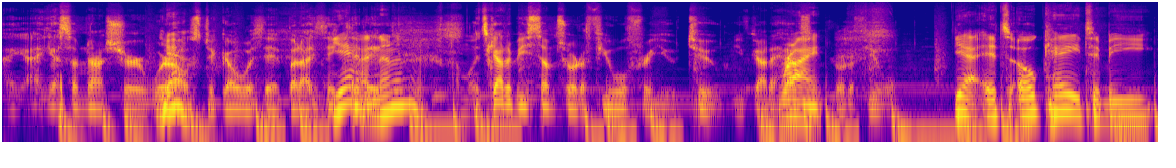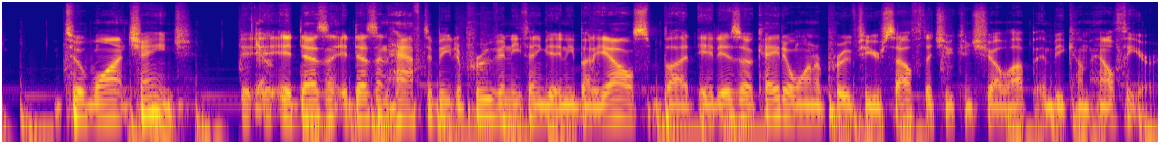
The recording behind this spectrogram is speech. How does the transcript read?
I, I guess i'm not sure where Yeah. else to go with it but i think yeah, that it, no, no, no. it's got to be some sort of fuel for you too you've got to have Right. some sort of fuel yeah it's okay to be to want change it, Yeah. it doesn't it doesn't have to be to prove anything to anybody else but it is okay to want to prove to yourself that you can show up and become healthier.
